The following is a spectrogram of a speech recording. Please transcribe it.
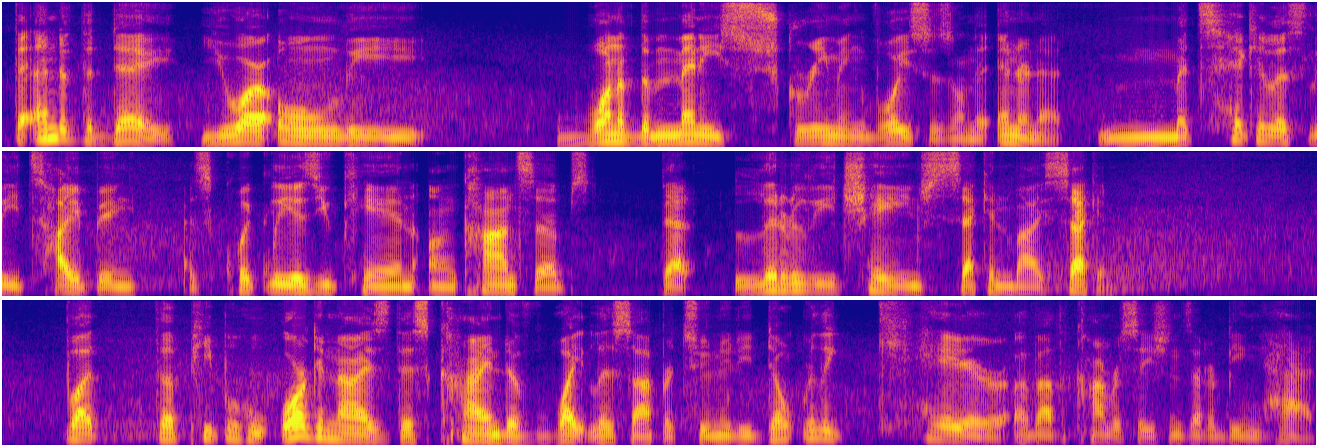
At the end of the day, you are only one of the many screaming voices on the internet, meticulously typing as quickly as you can on concepts that literally change second by second. But the people who organize this kind of whitelist opportunity don't really care about the conversations that are being had.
